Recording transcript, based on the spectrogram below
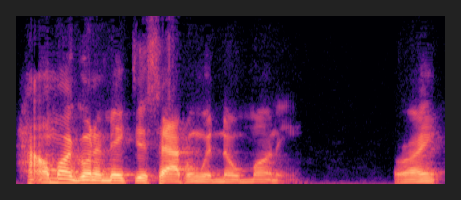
how am I going to make this happen with no money? All right.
